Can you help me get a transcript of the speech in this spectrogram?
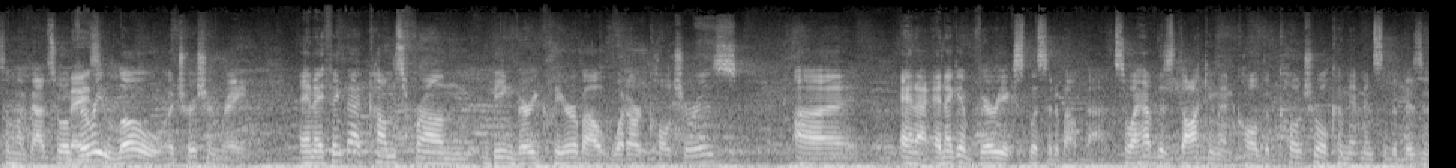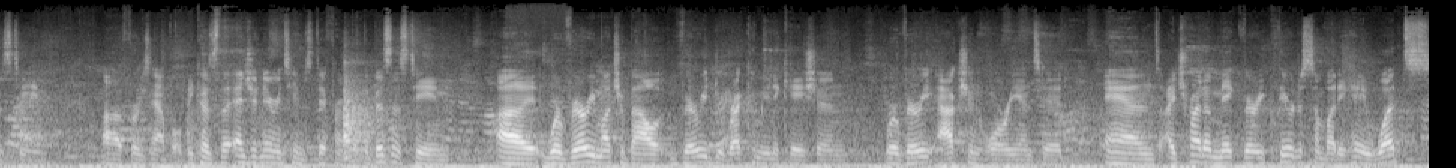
something like that. So a very low attrition rate, and I think that comes from being very clear about what our culture is. Uh, and I, and I get very explicit about that. So I have this document called the Cultural Commitments of the Business Team, uh, for example, because the engineering team is different, but the business team, uh, we're very much about very direct communication. We're very action oriented, and I try to make very clear to somebody, hey, what's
